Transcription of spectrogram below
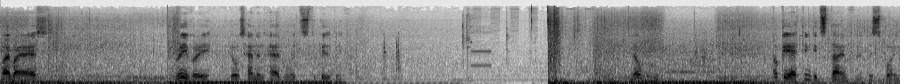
Bye bye IS. Bravery goes hand in hand with stupidity. No? Okay, I think it's time at this point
